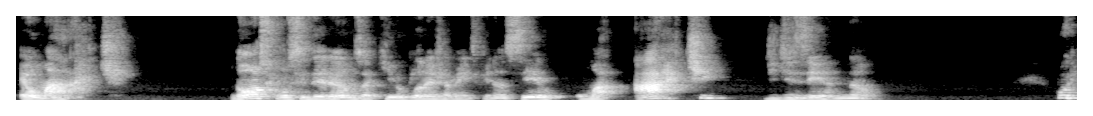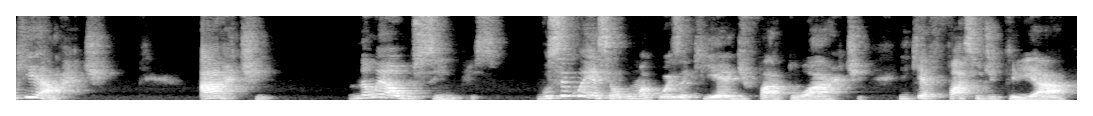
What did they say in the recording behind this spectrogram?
É uma arte. Nós consideramos aqui no planejamento financeiro uma arte de dizer não. Por que arte? Arte não é algo simples. Você conhece alguma coisa que é de fato arte e que é fácil de criar,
